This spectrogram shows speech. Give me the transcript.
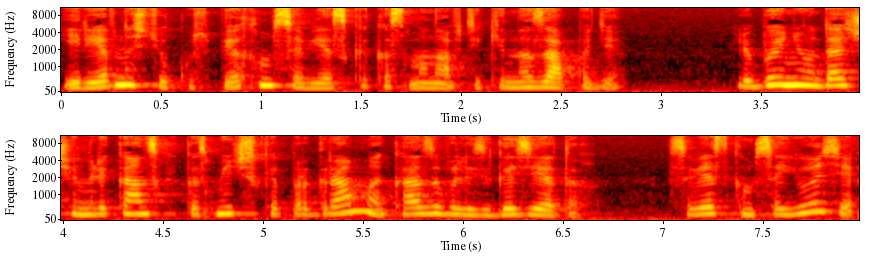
и ревностью к успехам советской космонавтики на Западе – Любые неудачи американской космической программы оказывались в газетах. В Советском Союзе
